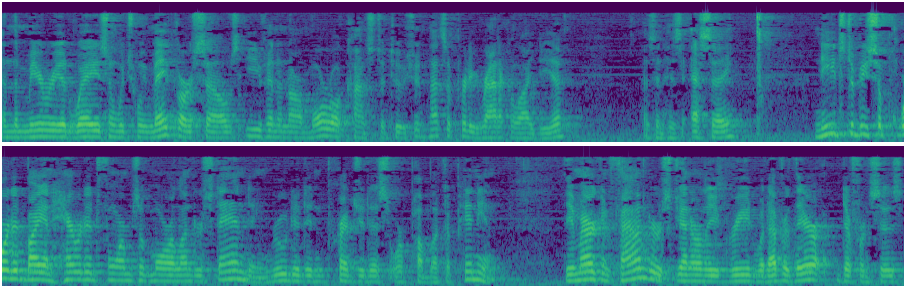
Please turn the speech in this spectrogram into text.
and the myriad ways in which we make ourselves, even in our moral constitution, that's a pretty radical idea, as in his essay, needs to be supported by inherited forms of moral understanding rooted in prejudice or public opinion. The American founders generally agreed, whatever their differences,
